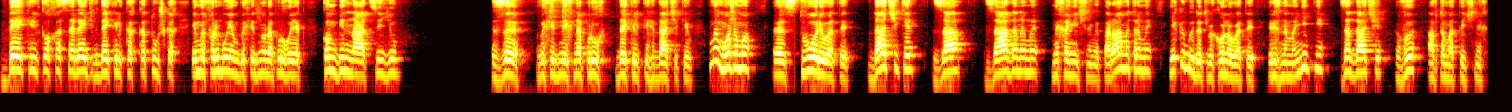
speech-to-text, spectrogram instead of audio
декількох осередь в декількох катушках, і ми формуємо вихідну напругу як комбінацію з вихідних напруг декількох датчиків, ми можемо е, створювати датчики за заданими механічними параметрами, які будуть виконувати різноманітні задачі в автоматичних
